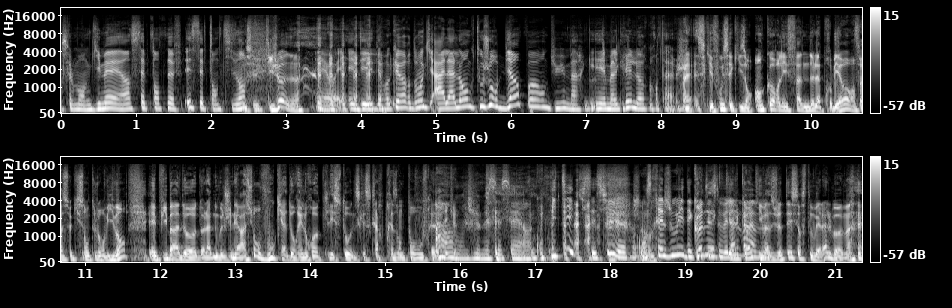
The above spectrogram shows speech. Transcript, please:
seulement en guillemets, hein, 79 et 76 ans. Oh, C'est des petits jeunes. hein. Et, ouais, et des, des rockers donc à la langue toujours bien pendue malgré, leur grand âge. Ouais, ce qui est fou, c'est qu'ils ont encore les fans de la première heure, enfin ceux qui sont toujours vivants, et puis bah, de, de la nouvelle génération. Vous qui adorez le rock, les Stones, qu'est-ce que ça représente pour vous, Ah Frédéric mon dieu, mais ça c'est un groupe mythique, c'est sûr. On se réjouit d'écouter ce nouvel quelqu'un album. qui va se jeter sur ce nouvel album. hein.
